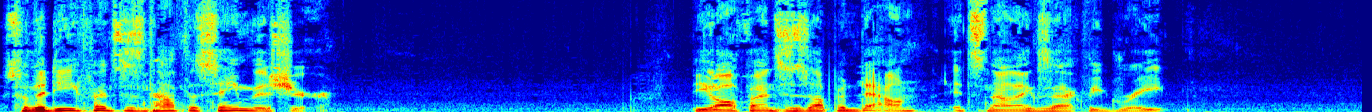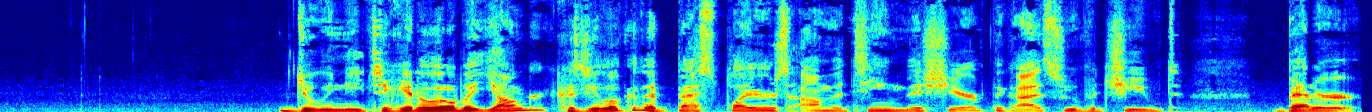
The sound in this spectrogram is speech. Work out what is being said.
So the defense is not the same this year. The offense is up and down. It's not exactly great. Do we need to get a little bit younger? Because you look at the best players on the team this year, the guys who've achieved better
